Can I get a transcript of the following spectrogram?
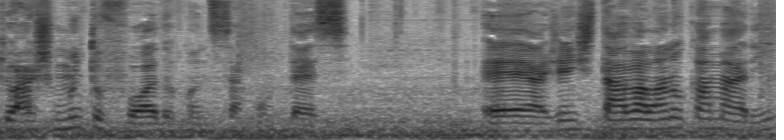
que eu acho muito foda quando isso acontece. É, a gente tava lá no camarim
